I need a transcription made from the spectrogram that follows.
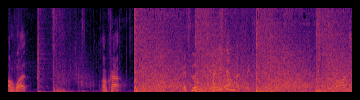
Oh what? Oh crap! It's the. I hit them. I think. Dodge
